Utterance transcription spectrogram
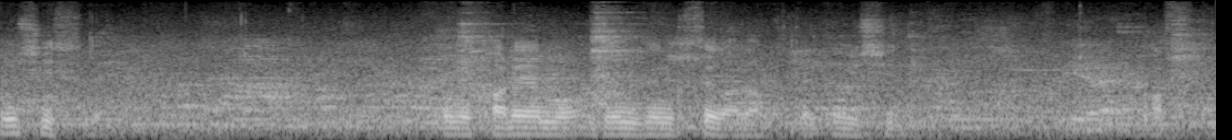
美味しいですね。カレーも全然癖がなくて美味しい。パスタ、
